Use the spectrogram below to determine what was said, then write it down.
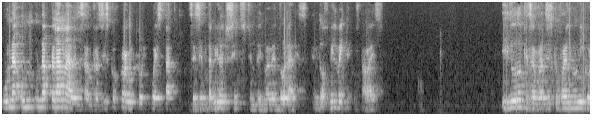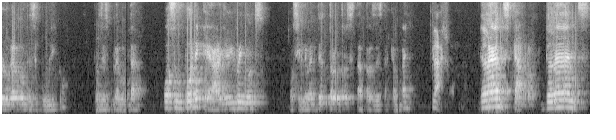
una, una plana del San Francisco Chronicle cuesta 60.889 dólares. En 2020 costaba eso. Y dudo que San Francisco fuera el único lugar donde se publicó. Entonces pregunta, o supone que R.J. Reynolds, posiblemente entre otros, está atrás de esta campaña. Claro. Glance, cabrón. Glance.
